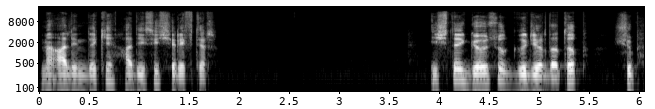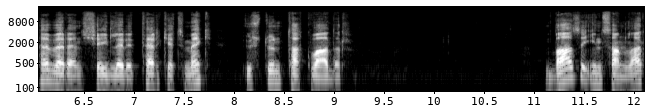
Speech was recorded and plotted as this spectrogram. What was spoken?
Mealindeki hadisi şeriftir. İşte göğsü gıcırdatıp şüphe veren şeyleri terk etmek üstün takvadır. Bazı insanlar,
